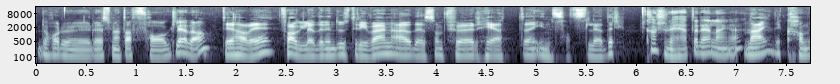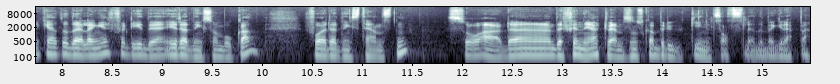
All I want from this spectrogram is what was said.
Da har du det som heter fagleder. Det har vi. Fagleder industrivern er jo det som før het eh, innsatsleder. Kanskje det heter det lenger? Nei, det kan ikke hete det lenger. Fordi det i redningshåndboka for redningstjenesten så er det definert hvem som skal bruke innsatslederbegrepet.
